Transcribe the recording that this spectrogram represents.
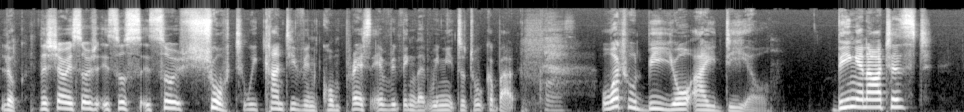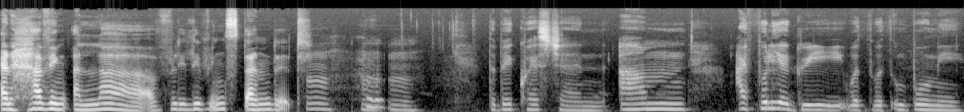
look, the show is so it's so it's so short. We can't even compress everything that we need to talk about. What would be your ideal? Being an artist and having a lovely living standard? Mm, mm, mm. The big question. Um, I fully agree with with Umpumi.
